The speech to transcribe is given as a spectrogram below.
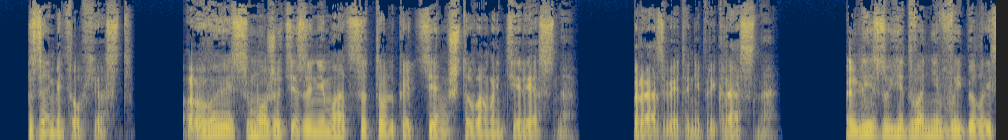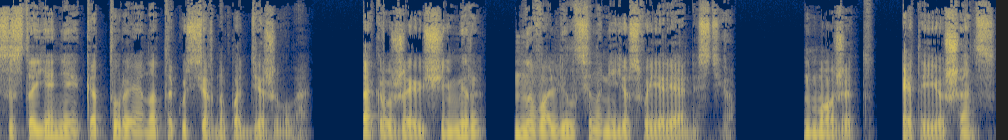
— заметил Хёст. «Вы сможете заниматься только тем, что вам интересно. Разве это не прекрасно?» Лизу едва не выбило из состояния, которое она так усердно поддерживала. Окружающий мир навалился на нее своей реальностью. Может, это ее шанс?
